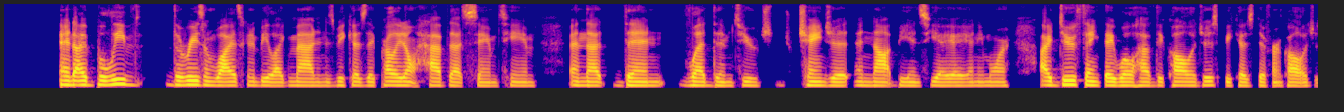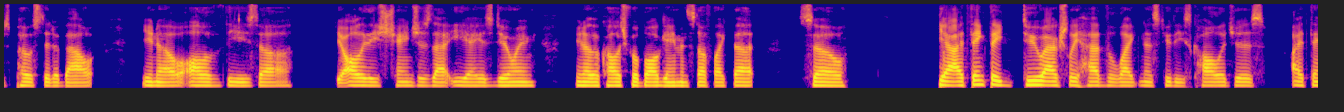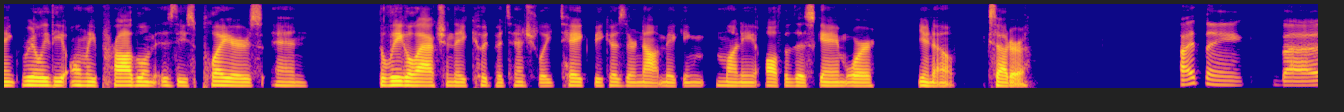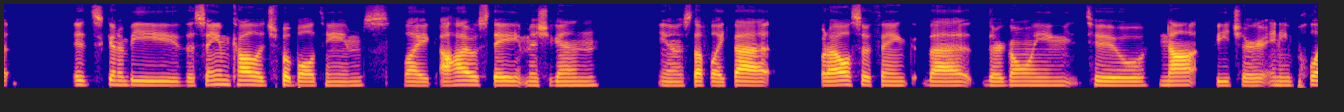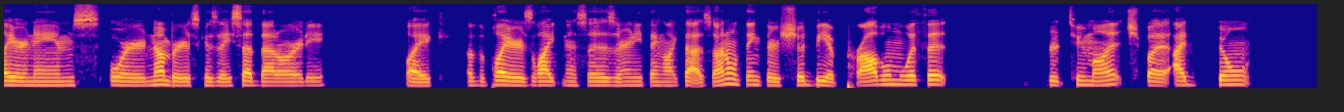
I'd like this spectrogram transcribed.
and I believe the reason why it's going to be like Madden is because they probably don't have that same team, and that then led them to ch- change it and not be NCAA anymore. I do think they will have the colleges because different colleges posted about you know, all of these uh all of these changes that EA is doing, you know, the college football game and stuff like that. So yeah, I think they do actually have the likeness to these colleges. I think really the only problem is these players and the legal action they could potentially take because they're not making money off of this game or, you know, etc. I think that it's going to be the same college football teams like Ohio State, Michigan, you know, stuff like that. But I also think that they're going to not feature any player names or numbers because they said that already, like of the players' likenesses or anything like that. So I don't think there should be a problem with it too much, but I don't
